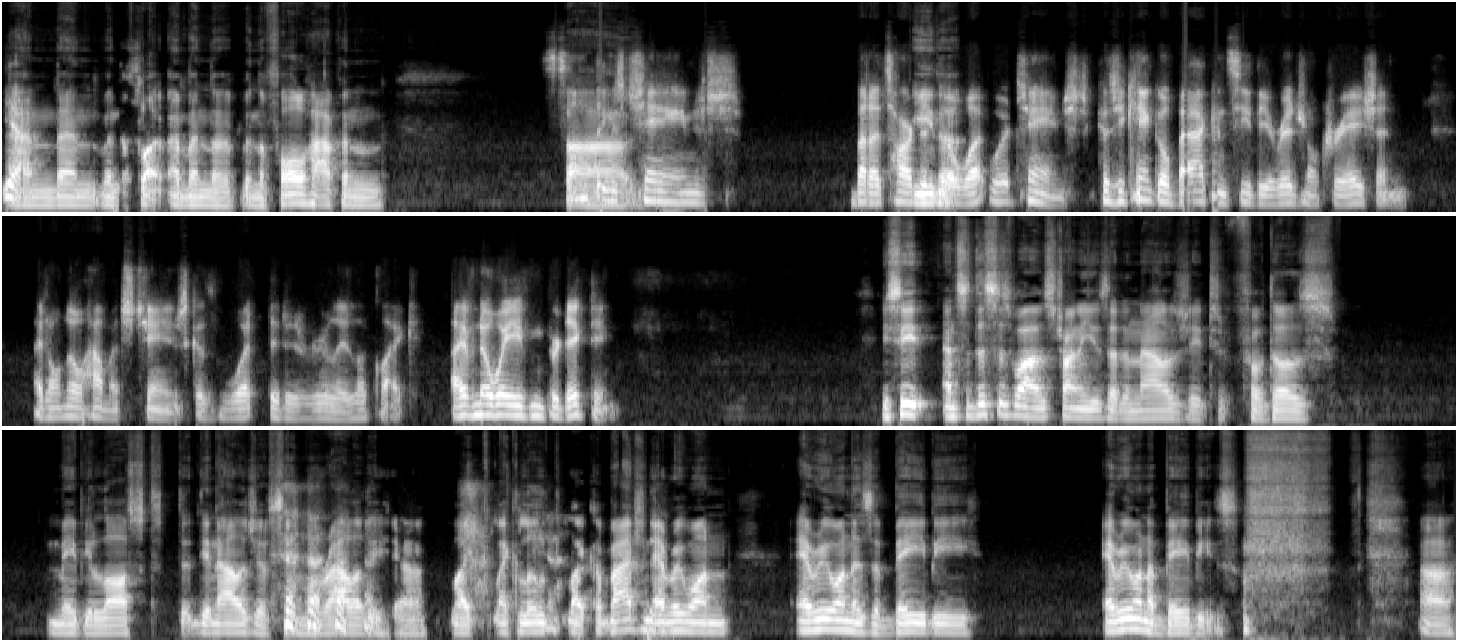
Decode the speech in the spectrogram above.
Yeah. And then when the flood, when the when the fall happened, something's Uh, changed, but it's hard to know what what changed because you can't go back and see the original creation. I don't know how much changed because what did it really look like? I have no way even predicting. you see, and so this is why I was trying to use that analogy to for those maybe lost the, the analogy of say morality here, like like a little Yeah. like imagine everyone everyone is a baby, everyone are babies, uh,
